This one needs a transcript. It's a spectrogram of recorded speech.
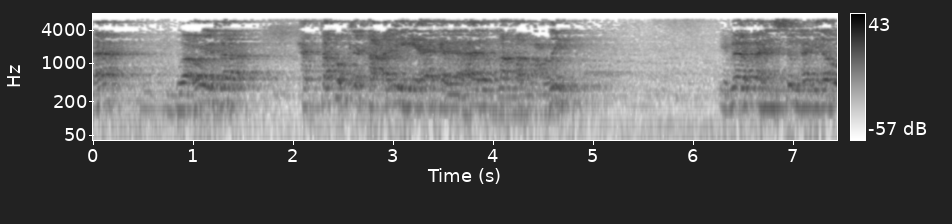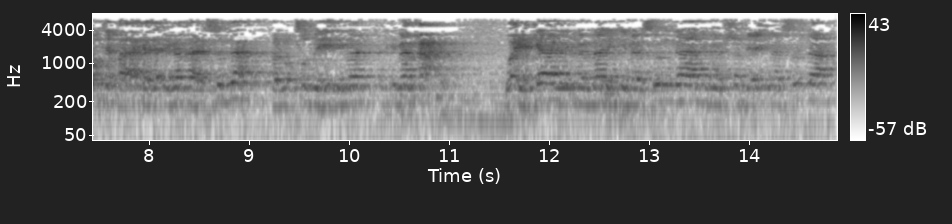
ها؟ وعرف حتى أطلق عليه هكذا هذا اللقب العظيم. إمام أهل السنة إذا أطلق هكذا إمام أهل السنة فالمقصود به إمام الإمام أحمد. وإن كان الإمام مالك إمام سنة الإمام الشافعي إمام سنة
